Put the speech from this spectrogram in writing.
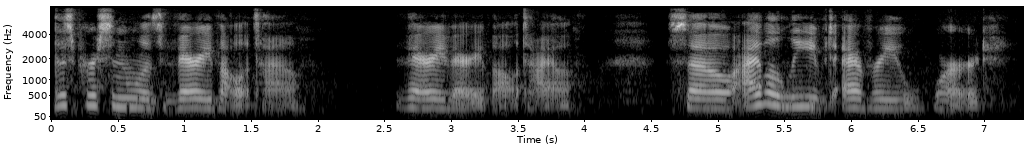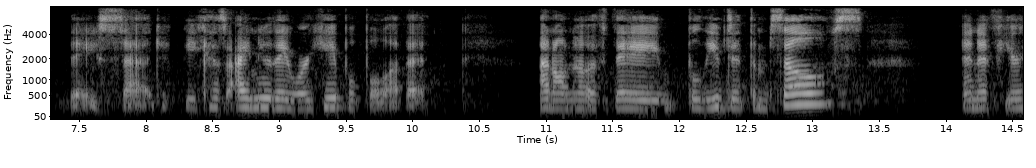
this person was very volatile very, very volatile. So I believed every word they said because I knew they were capable of it. I don't know if they believed it themselves, and if you're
